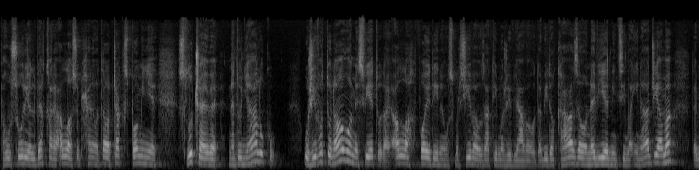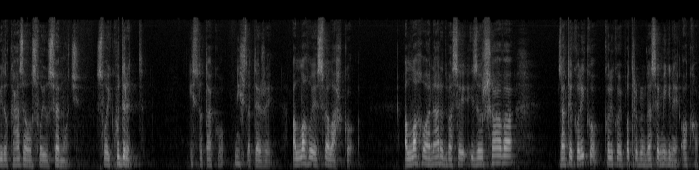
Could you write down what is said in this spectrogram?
Pa u suri Al-Bekara Allah subhanahu wa ta'ala čak spominje slučajeve na Dunjaluku, u životu na ovome svijetu da je Allah pojedine usmrćivao, zatim oživljavao, da bi dokazao nevjernicima i nađijama, da bi dokazao svoju svemoć, svoj kudret. Isto tako, ništa teže. Allahu je sve lahko. Allahova naredba se izvršava, znate koliko? Koliko je potrebno da se migne oko.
